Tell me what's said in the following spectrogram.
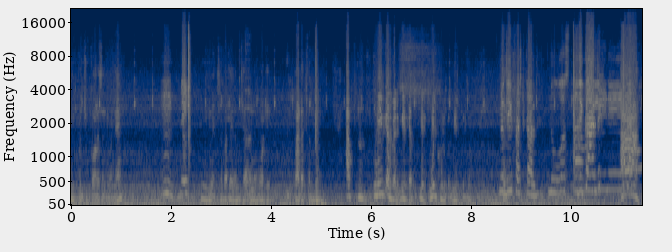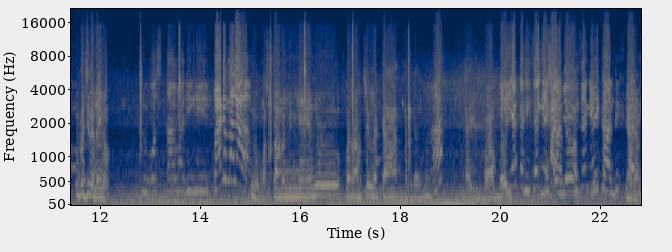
మీకు కొంచెం కోరస్ ఏయ్. మీకు నచ్చిన పాటలు ఏదైనా చేస్తాను. ఒకటి పాడేస్తాను. అప్, మీరు కదా మేడం మీరు కదా. మీరు మీరు కూలిపో మీరు కూలిపో నువ్వు ఫస్ట్ కాదు కాదు. వస్తావని ఇప్పుడు వచ్చింది లైన్? నువ్వు వస్తావని నే- పాడు మళ్ళా. నువ్వు వస్తావని నేను ఓ రామచిల్లక్క అది కదండి. ఆ? అయ్యి బాబు ఎయ్యక్క నిజంగా అయ్యో. నిజంగా ది కాదు ది యా, కాదు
